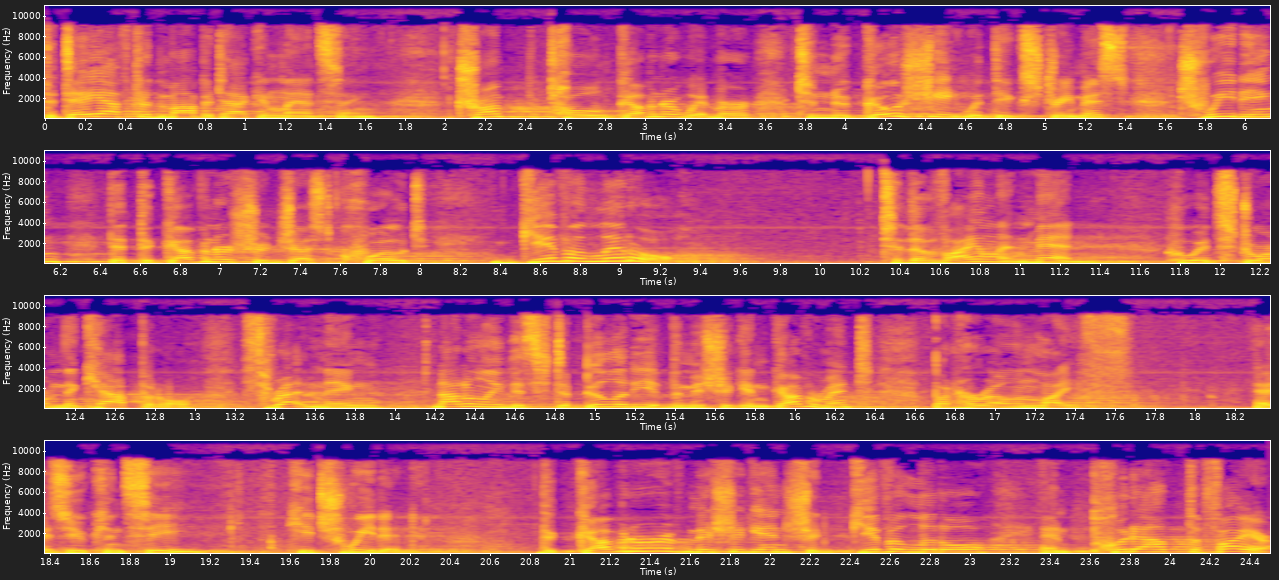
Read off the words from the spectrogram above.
The day after the mob attack in Lansing, Trump told Governor Whitmer to negotiate with the extremists, tweeting that the governor should just, quote, give a little to the violent men who had stormed the Capitol, threatening not only the stability of the Michigan government, but her own life. As you can see, he tweeted, The governor of Michigan should give a little and put out the fire.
